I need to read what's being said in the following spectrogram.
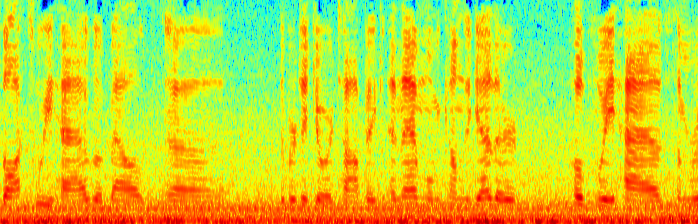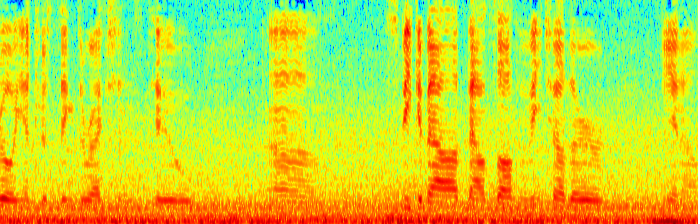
thoughts we have about uh, particular topic. And then when we come together, hopefully have some really interesting directions to um, speak about, bounce off of each other, you know,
